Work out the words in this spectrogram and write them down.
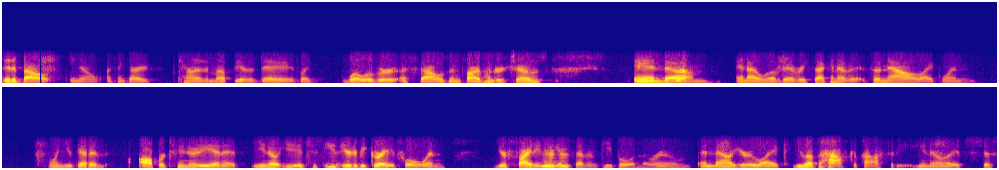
Did about, you know, I think I counted them up the other day, like well over a thousand five hundred shows, and Yeah. um, and I loved every second of it. So now, like when when you get an opportunity and it, you know, you, it's just easier to be grateful when you're fighting to Mhm. get seven people in the room, and now you're like you have a half capacity. You know, it's just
